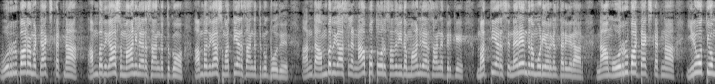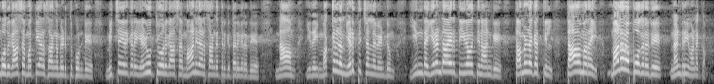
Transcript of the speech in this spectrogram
ஒரு ரூபாய் நம்ம டாக்ஸ் கட்டினா ஐம்பது காசு மாநில அரசாங்கத்துக்கும் ஐம்பது காசு மத்திய அரசாங்கத்துக்கும் போகுது. அந்த ஐம்பது காசுல நாற்பத்தோரு சதவீதம் மாநில அரசாங்கத்திற்கு மத்திய அரசு நரேந்திர மோடி அவர்கள் தருகிறார். நாம் ஒரு ரூபாய் டாக்ஸ் கட்டினா இருபத்தி ஒன்பது காசை மத்திய அரசாங்கம் எடுத்துக்கொண்டு மிச்சம் இருக்கிற எழுபத்தி ஒரு காசை மாநில அரசாங்கத்திற்கு தருகிறது. நாம் இதை மக்களிடம் எடுத்துச் செல்ல வேண்டும். இந்த இரண்டாயிரத்தி இருபத்தி நான்கு தமிழகத்தில் தாமரை மலரப் போகிறது. நன்றி வணக்கம்.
